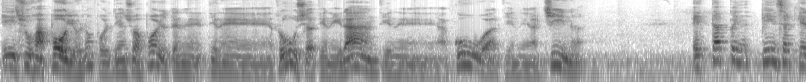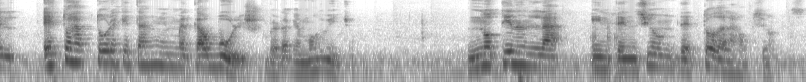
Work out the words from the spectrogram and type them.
y sus apoyos, ¿no? Porque tiene su apoyo, tiene, tiene Rusia, tiene Irán, tiene a Cuba, tiene a China. Está, piensa que estos actores que están en el mercado bullish, ¿verdad? Que hemos dicho, no tienen la intención de todas las opciones.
